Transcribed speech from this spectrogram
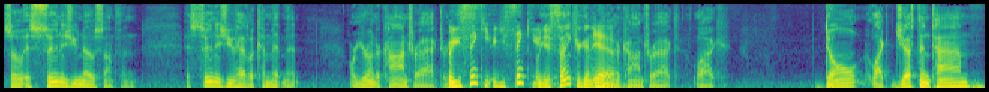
So as soon as you know something, as soon as you have a commitment, or you're under contract, Or you think you, you think you, or you think you're going to get under contract, like don't like just in time.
